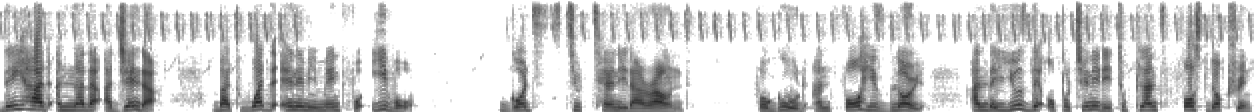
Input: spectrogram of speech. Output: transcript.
They had another agenda. But what the enemy meant for evil, God still turned it around for good and for his glory. And they used the opportunity to plant false doctrine,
